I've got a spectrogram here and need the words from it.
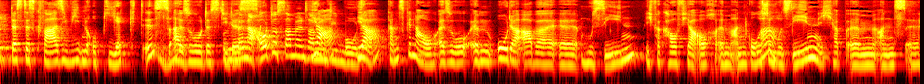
dass das quasi wie ein Objekt ist. Mhm. Also dass die so das Männer Autos sammeln, sammeln ja, die Mode. Ja, ganz genau. Also ähm, oder aber äh, Museen. Ich verkaufe ja auch ähm, an große ah. Museen. Ich habe ähm, ans äh,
